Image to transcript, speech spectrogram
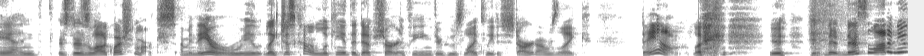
and there's there's a lot of question marks. I mean, they are really like just kind of looking at the depth chart and thinking through who's likely to start. I was like, damn, like there's a lot of new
